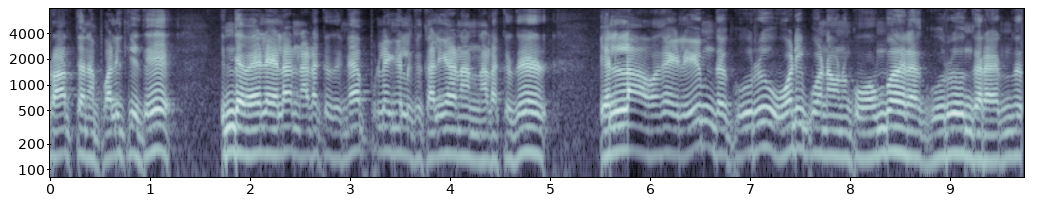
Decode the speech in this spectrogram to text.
பிரார்த்தனை பலிக்குது. இந்த வேலையெல்லாம் நடக்குதுங்க. பிள்ளைங்களுக்கு கல்யாணம் நடக்குது. எல்லா வகையிலையும் இந்த குரு ஓடி போனவனுக்கு ஒம்பதில் குருங்கிற இருந்து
